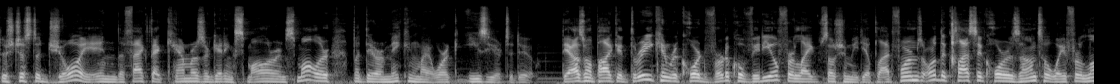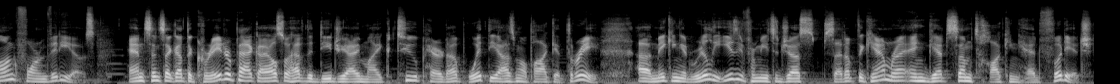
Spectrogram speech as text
There's just a joy in the fact that cameras are getting smaller and smaller, but they are making my work easier to do. The Osmo Pocket 3 can record vertical video for like social media platforms or the classic horizontal way for long form videos. And since I got the creator pack, I also have the DJI Mic 2 paired up with the Osmo Pocket 3, uh, making it really easy for me to just set up the camera and get some talking head footage.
